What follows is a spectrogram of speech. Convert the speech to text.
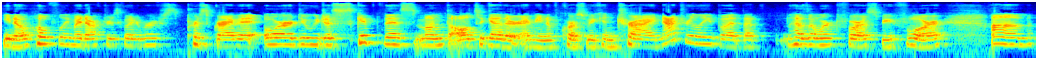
you know, hopefully my doctor is going to pres prescribe it, or do we just skip this month altogether? I mean, of course we can try naturally, but hasn't worked for us before. Um,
